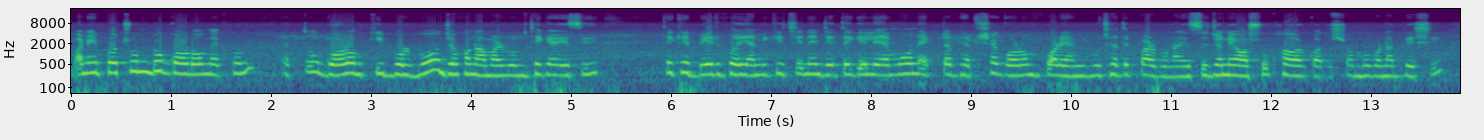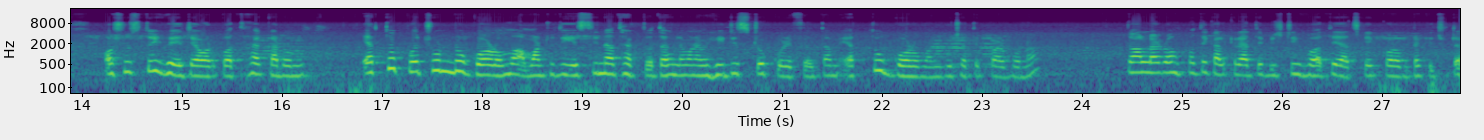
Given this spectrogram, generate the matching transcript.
মানে প্রচণ্ড গরম এখন। এত গরম, কি বলব? যখন আমার রুম থেকে এসি থেকে বের হই, আমি কিচেনে যেতে গেলে এমন একটা ব্যবসা গরম পড়ে, আমি বুঝাতে পারব না। এই সিজনে অসুখ হওয়ার কথা সম্ভাবনা বেশি? অসুস্থই হয়ে যাওয়ার কথা, কারণ এত প্রচণ্ড গরম, আমার যদি এসি না থাকতো, তাহলে মানে আমি হিট স্ট্রোক করে ফেলতাম। এত গরম, আমি বুঝাতে পারব না। তো আল্লাহর রহমতে কালকে রাতে বৃষ্টি হওয়াতে আজকে গরমটা কিছুটা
